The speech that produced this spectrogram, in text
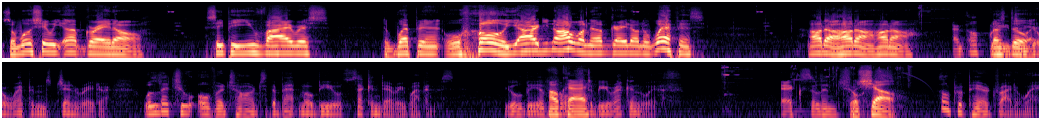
So what should we upgrade on? CPU virus, the weapon. Oh, you already know I want to upgrade on the weapons. Hold on, hold on, hold on. An upgrade do to it. your weapons generator will let you overcharge the Batmobile's secondary weapons. You'll be a force Okay. to be reckoned with. Excellent choice. For sure. I'll prepare it right away.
